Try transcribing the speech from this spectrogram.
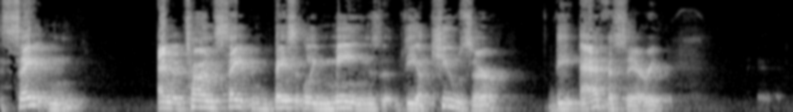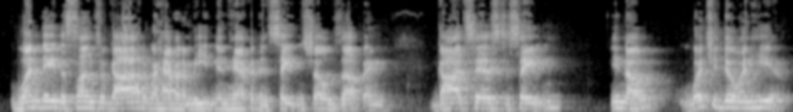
Satan, and the term Satan basically means the accuser, the adversary. One day the sons of God were having a meeting in heaven and Satan shows up and God says to Satan, you know, what you doing here?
